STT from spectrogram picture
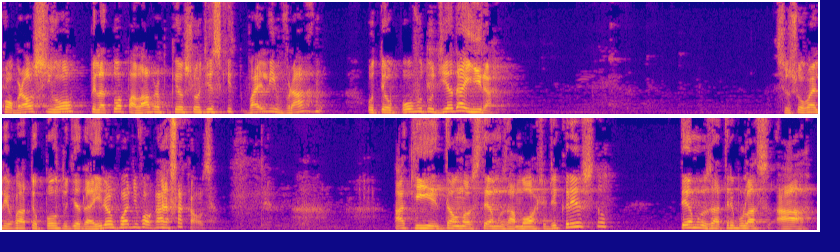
cobrar o Senhor pela tua palavra, porque o Senhor disse que vai livrar o teu povo do dia da ira. Se o Senhor vai livrar o teu povo do dia da ira, eu vou advogar essa causa. Aqui então nós temos a morte de Cristo, temos a tribulação, a,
